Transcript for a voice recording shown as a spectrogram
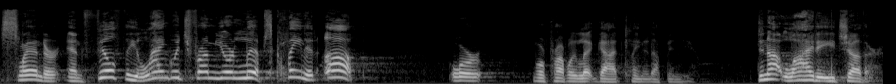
slander, and filthy language from your lips. Clean it up. Or more properly, let God clean it up in you. Do not lie to each other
